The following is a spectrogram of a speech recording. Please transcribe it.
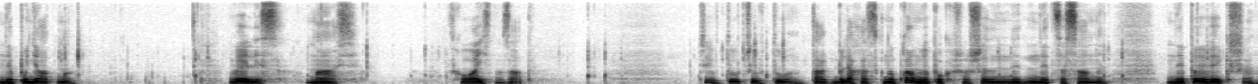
непонятно. Виліз, мась. Сховайся назад. Чи в ту, чи в ту. Так, бляха, з кнопками поки що ще не, не це саме. Не привикше.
